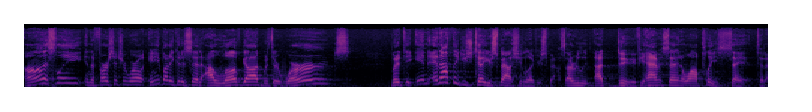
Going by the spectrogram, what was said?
honestly, in the first century world, anybody could have said, I love God with their words. But at the end, and I think you should tell your spouse you love your spouse. I really, I do. If you haven't said it in a while, please say it today.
